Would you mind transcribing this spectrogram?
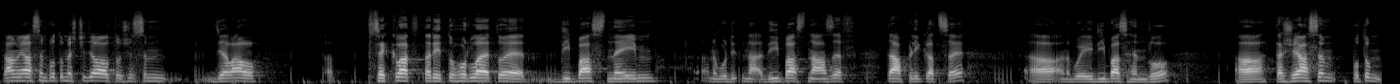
tam já jsem potom ještě dělal to, že jsem dělal překlad tady tohohle, to je dbus name, nebo dbus název té aplikace, a, nebo její dbus handle. A, takže já jsem potom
